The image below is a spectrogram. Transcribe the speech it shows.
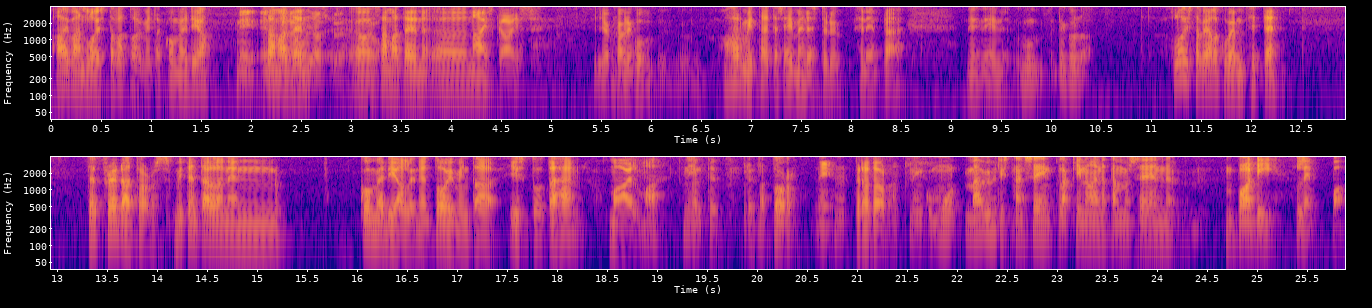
Aivan loistava toimintakomedia. Niin, samaten, jo, samaten uh, Nice Guys, joka mm. niin kuin, harmittaa, että se ei menestynyt enempää. Niin, niin, niin kuin, loistavia elokuvia, mutta sitten The Predators, miten tällainen komediallinen toiminta istuu tähän maailmaan? Niin. Tai Predator. Niin. Hmm. Predator. Niin kuin mun, mä yhdistän Shane Blackin aina tämmöiseen body-leppa,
